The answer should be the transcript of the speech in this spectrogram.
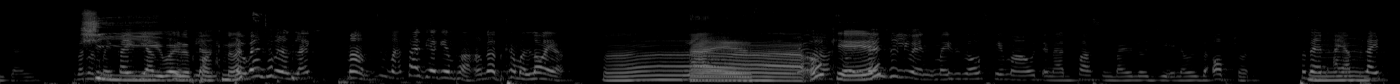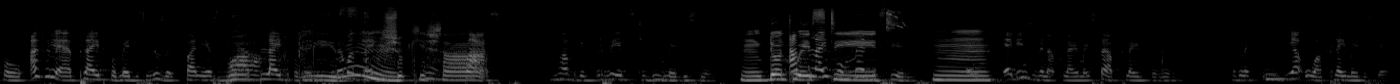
you guys. So that was my five year why game the plan. fuck So I went home and I was like, Mom, this is my five year game plan. I'm going to become a lawyer. Ah, Yeah, So okay. eventually, when my results came out and I'd passed in biology and I was the option. So then I Mm. applied for, actually, I applied for medicine. This was the funniest thing. I applied for Please. medicine. I was like, you Shukisha. passed. You have the grades to do medicine. Mm, don't Apply waste for it. medicine. Mm, And I didn't even apply. My sister applied for me. I was like, in year, or apply medicine.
